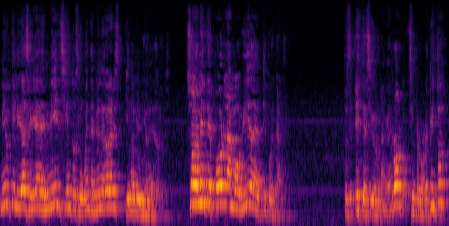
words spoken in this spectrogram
mi utilidad sería de 1.150 millones de dólares y no 1.000 millones de dólares. Solamente por la movida del tipo de cambio. Entonces, este ha sido un gran error, siempre lo repito,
